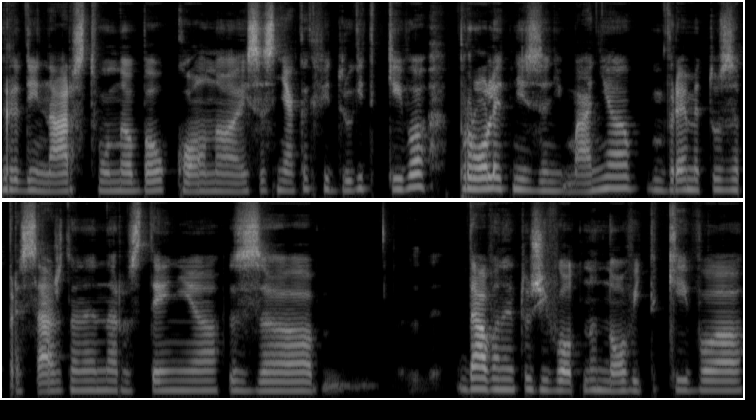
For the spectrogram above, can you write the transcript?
градинарство на балкона и с някакви други такива пролетни занимания. Времето за пресаждане на растения, за даването живот на нови такива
